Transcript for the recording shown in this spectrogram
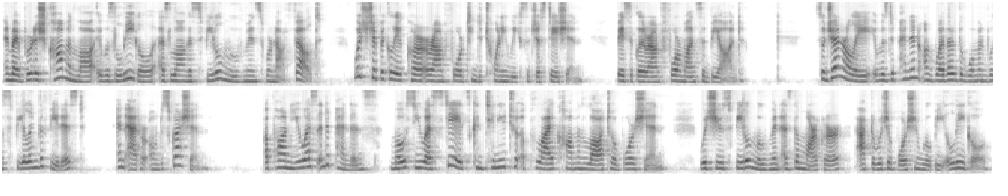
and by British common law, it was legal as long as fetal movements were not felt, which typically occur around 14 to 20 weeks of gestation, basically around four months and beyond. So, generally, it was dependent on whether the woman was feeling the fetus and at her own discretion. Upon U.S. independence, most U.S. states continued to apply common law to abortion, which used fetal movement as the marker after which abortion will be illegal.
